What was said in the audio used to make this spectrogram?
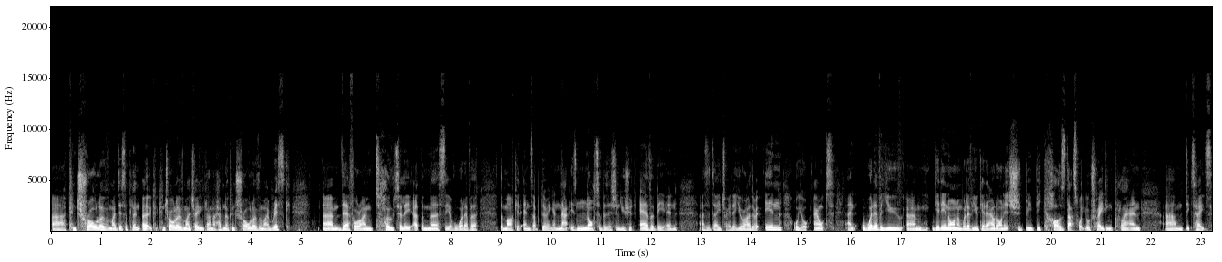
uh, control over my discipline, uh, control over my trading plan. I have no control over my risk. Um, therefore, I'm totally at the mercy of whatever the market ends up doing. And that is not a position you should ever be in as a day trader. You're either in or you're out, and whatever you um, get in on and whatever you get out on, it should be because that's what your trading plan um, dictates.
